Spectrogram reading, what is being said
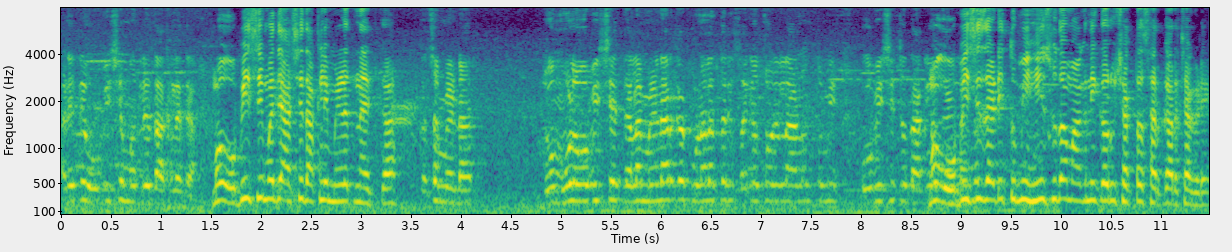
आणि ते ओबीसी मधले दाखले द्या. मग ओबीसीमध्ये असे दाखले मिळत नाहीत का? कसं मिळणार? जो मूळ ओबीसी आहे त्याला मिळणार का? कुणाला तरी सगळ्या सोयरीला आणून तुम्ही ओबीसीचं दाखला मग देणार? ओबीसीसाठी तुम्ही ही सुद्धा मागणी करू शकता सरकारच्याकडे?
